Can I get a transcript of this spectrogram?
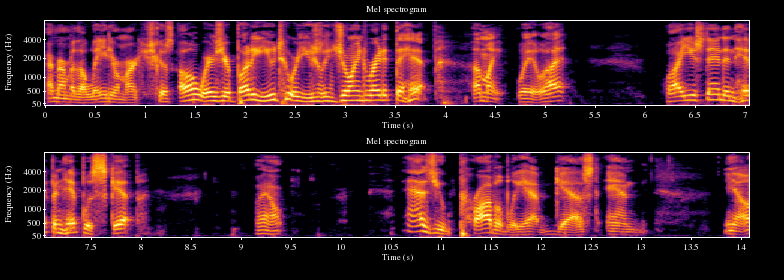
I remember the lady remarking, she goes, Oh, where's your buddy? You two are usually joined right at the hip. I'm like, Wait, what? Why are you standing hip and hip with Skip? Well, as you probably have guessed and, you know,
